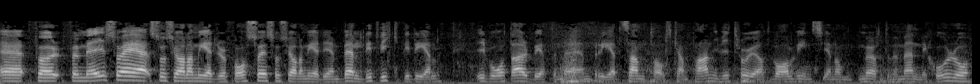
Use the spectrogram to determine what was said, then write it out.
Eh, för, för mig så är sociala medier och för oss så är sociala medier en väldigt viktig del i vårt arbete med en bred samtalskampanj. Vi tror ju att val vinns genom möte med människor och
